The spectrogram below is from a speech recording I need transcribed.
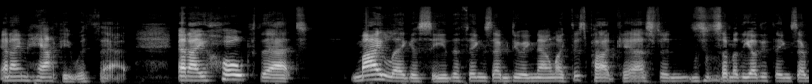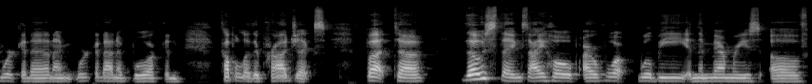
and I'm happy with that. And I hope that my legacy, the things I'm doing now, like this podcast and Mhm. some of the other things I'm working on, I'm working on a book and a couple other projects. But uh, those things I hope are what will be in the memories of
